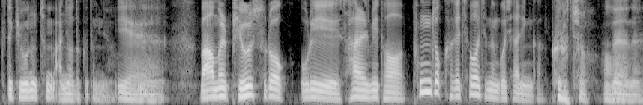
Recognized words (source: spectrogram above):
그때 교훈을 참 많이 얻었거든요. 예. 네. 마음을 비울수록 우리 삶이 더 풍족하게 채워지는 것이 아닌가. 그렇죠. 어. 네네.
